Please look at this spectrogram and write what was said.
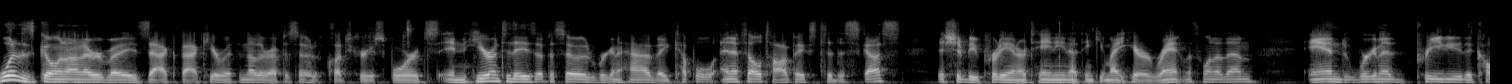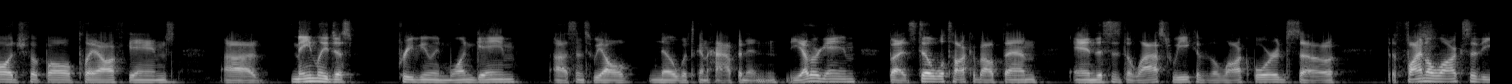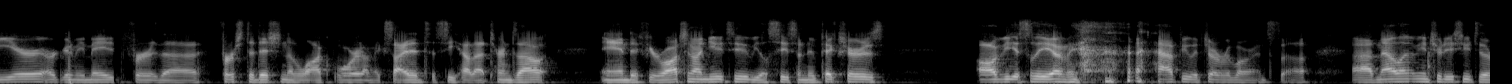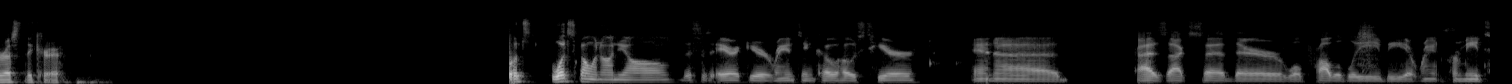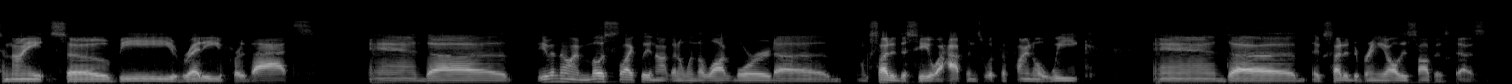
What is going on, everybody? Zach back here with another episode of Clutch Crew Sports. And here on today's episode, we're going to have a couple NFL topics to discuss. This should be pretty entertaining. I think you might hear a rant with one of them. And we're going to preview the college football playoff games, uh, mainly just previewing one game uh, since we all know what's going to happen in the other game. But still, we'll talk about them. And this is the last week of the lock board. So the final locks of the year are going to be made for the first edition of the lock board. I'm excited to see how that turns out. And if you're watching on YouTube, you'll see some new pictures. Obviously, I'm happy with Trevor Lawrence. So uh, now let me introduce you to the rest of the crew. What's what's going on, y'all? This is Eric, your ranting co-host here, and uh, as Zach said, there will probably be a rant for me tonight, so be ready for that. And uh, even though I'm most likely not going to win the lock board, uh, I'm excited to see what happens with the final week, and uh, excited to bring you all these topics, guys.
